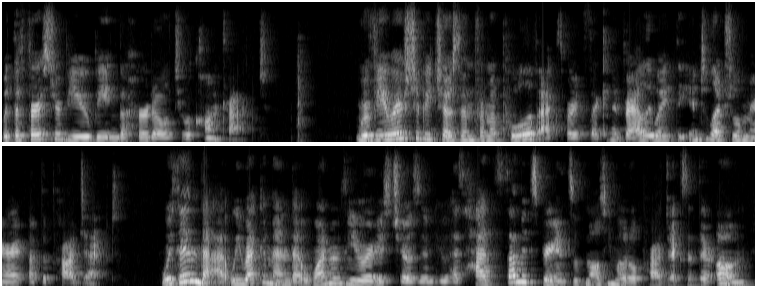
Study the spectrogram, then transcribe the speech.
with the first review being the hurdle to a contract. Reviewers should be chosen from a pool of experts that can evaluate the intellectual merit of the project. Within that, we recommend that one reviewer is chosen who has had some experience with multimodal projects of their own,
